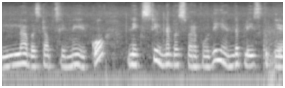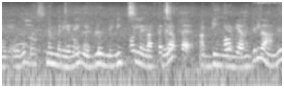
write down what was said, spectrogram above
எல்லா பஸ் ஸ்டாப்ஸ்லையுமே இருக்கும். நெக்ஸ்ட்டு என்ன பஸ் வரப்போகுது? எந்த பிளேஸ்க்கு போக போகுது பஸ் நம்பர் என்ன? எவ்வளோ மினிட்ஸில் இருக்குது அப்படிங்கிற மாதிரி வந்து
